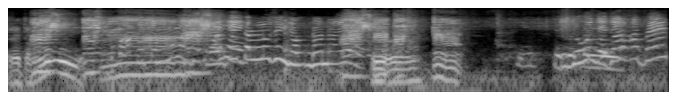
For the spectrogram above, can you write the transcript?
Kari telu. Nanti telu sih jok dono ya. Heeh. Kan jajal kabeh.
